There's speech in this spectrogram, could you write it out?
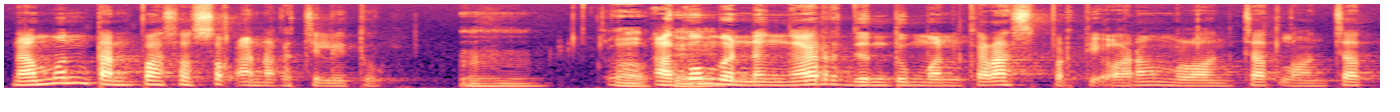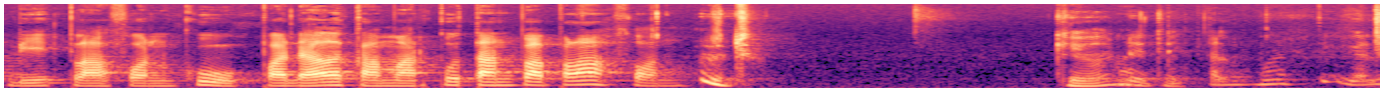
Namun tanpa sosok anak kecil itu. Mhm. Oke. Aku mendengar dentuman keras seperti orang meloncat-loncat di plafonku, padahal kamarku tanpa plafon. Gimana itu? Kalau mati kan.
